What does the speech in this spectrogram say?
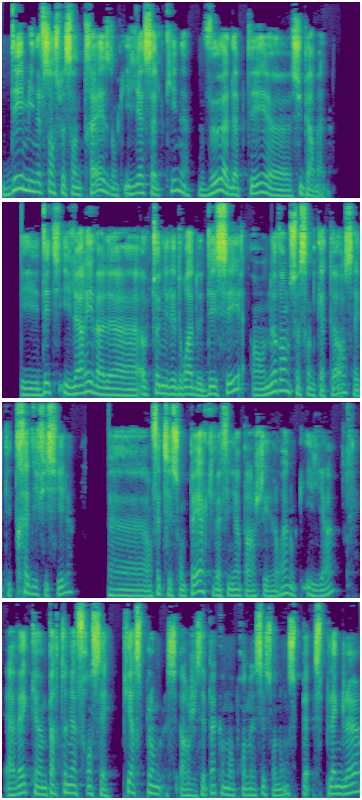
Dès 1973, donc Ilya Salkind veut adapter euh, Superman. Et il arrive à, à obtenir les droits de DC en novembre 74. Ça a été très difficile. Euh, en fait, c'est son père qui va finir par acheter les droits, donc Ilya, avec un partenaire français, Pierre Splang. Alors, je sais pas comment prononcer son nom, Sp- Splengler?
